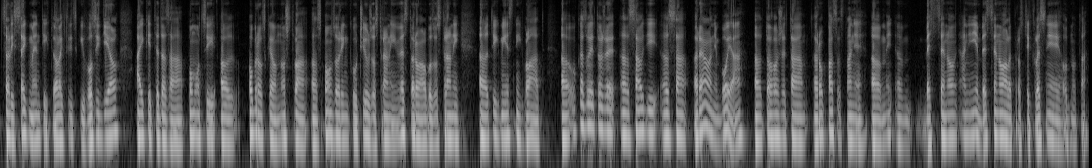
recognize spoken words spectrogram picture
celý segment týchto elektrických vozidiel, aj keď teda za pomoci obrovského množstva sponzoringu, či už zo strany investorov alebo zo strany tých miestnych vlád. Ukazuje to, že Saudi sa reálne boja toho, že tá ropa sa stane bezcenou, ani nie bezcenou, ale proste klesne jej hodnota.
